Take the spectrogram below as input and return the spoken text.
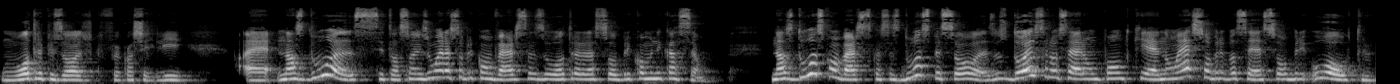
um outro episódio que foi com a Shelly. É, nas duas situações, um era sobre conversas, o outro era sobre comunicação. Nas duas conversas com essas duas pessoas, os dois trouxeram um ponto que é não é sobre você, é sobre o outro.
